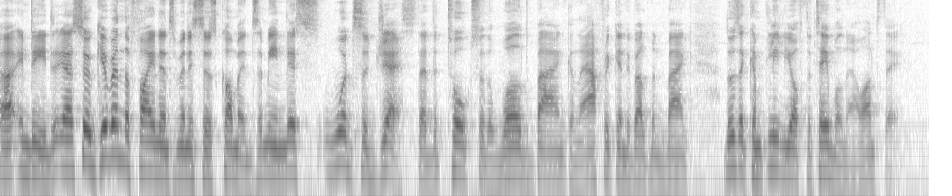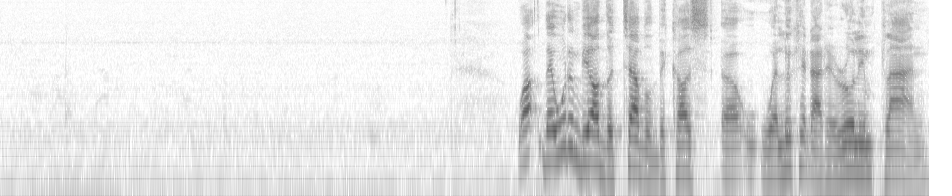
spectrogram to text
Uh, indeed. Yeah, so given the finance minister's comments, I mean, this would suggest that the talks with the World Bank and the African Development Bank, those are completely off the table now, aren't they? Well, they wouldn't be on the table because uh, we're looking at a rolling plan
